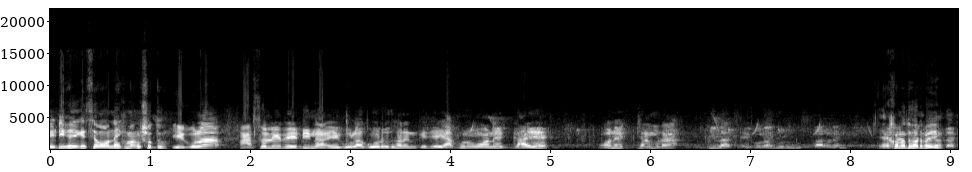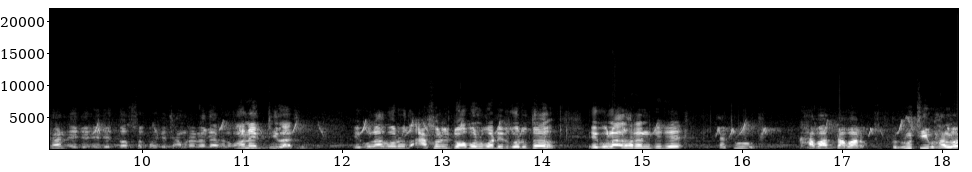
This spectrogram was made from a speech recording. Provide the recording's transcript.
রেডি হয়ে গেছে? অনেক মাংস তো। এগুলা আসলে রেডি না। এগুলা গরু ধরেন কি যে এখনও অনেক গায়ে অনেক চামড়া ঢিল আছে এগুলা গরু বুঝতে পারলেন? এখনও ধরবে? দেখান এই যে এই যে দর্শক ভাইকে চামড়াটা দেখান অনেক ঢিল আছে। এগুলা গরু আসলে ডবল বডির গরু তো। এগুলা ধরেন কি যে একটু খাবার দাবার রুচি ভালো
